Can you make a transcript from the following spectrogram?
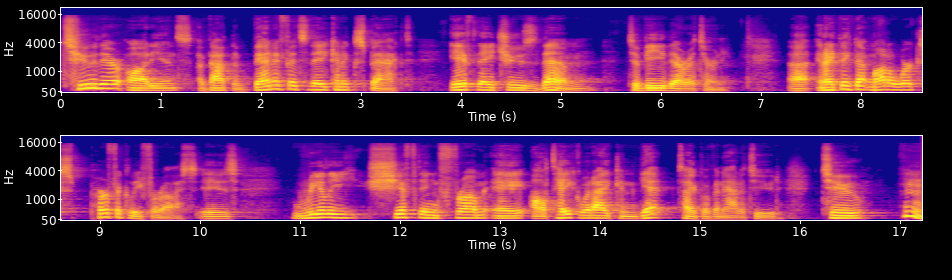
to their audience about the benefits they can expect if they choose them to be their attorney. Uh, and I think that model works perfectly for us is really shifting from a I'll take what I can get type of an attitude to, hmm,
